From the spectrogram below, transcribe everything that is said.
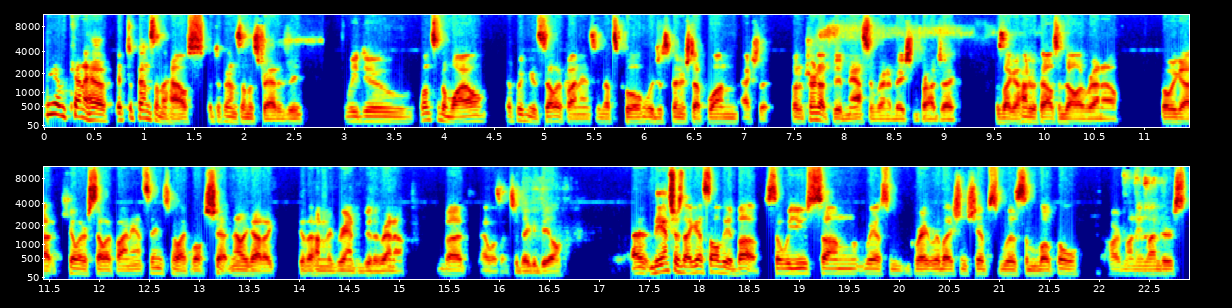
Yeah, we kind of have. It depends on the house. It depends on the strategy. We do once in a while if we can get seller financing. That's cool. We just finished up one actually, but it turned out to be a massive renovation project. It was like a hundred thousand dollar reno, but we got killer seller financing. So like, well, shit. Now we got to get a hundred grand to do the reno, but that wasn't too big a deal. Uh, the answer is, I guess, all the above. So we use some. We have some great relationships with some local hard money lenders,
